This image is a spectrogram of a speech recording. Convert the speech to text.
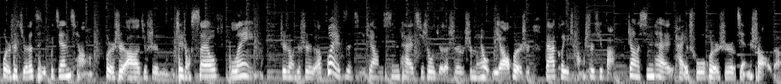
或者是觉得自己不坚强，或者是啊，就是这种。self blame 这种就是呃怪自己这样的心态，其实我觉得是是没有必要，或者是大家可以尝试去把这样的心态排除或者是减少的。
